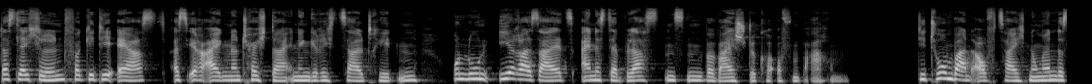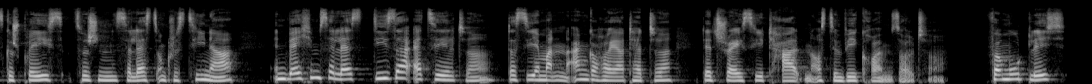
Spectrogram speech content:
Das Lächeln vergeht ihr erst, als ihre eigenen Töchter in den Gerichtssaal treten und nun ihrerseits eines der belastendsten Beweisstücke offenbaren. Die Tonbandaufzeichnungen des Gesprächs zwischen Celeste und Christina, in welchem Celeste dieser erzählte, dass sie jemanden angeheuert hätte, der Tracy Tarleton aus dem Weg räumen sollte. Vermutlich,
